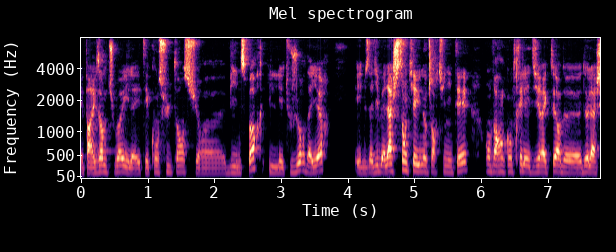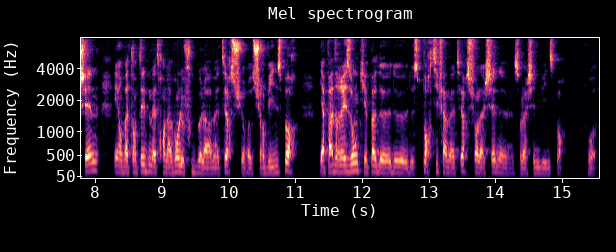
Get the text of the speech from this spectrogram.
Et par exemple, tu vois, il a été consultant sur euh, Bein Sport, il l'est toujours d'ailleurs, et il nous a dit, ben là, je sens qu'il y a une opportunité, on va rencontrer les directeurs de, la chaîne et on va tenter de mettre en avant le football amateur sur, sur Bein Sport. Il n'y a pas de raison qu'il n'y ait pas de, sportif amateur sur la chaîne, euh, sur la chaîne Bein Sport, pour,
